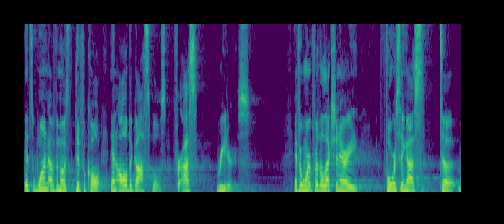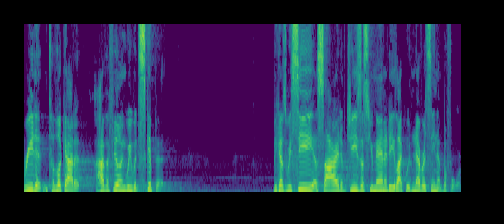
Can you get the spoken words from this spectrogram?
it's one of the most difficult in all the Gospels for us readers. If it weren't for the lectionary forcing us to read it, to look at it, I have a feeling we would skip it. Because we see a side of Jesus' humanity like we've never seen it before.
